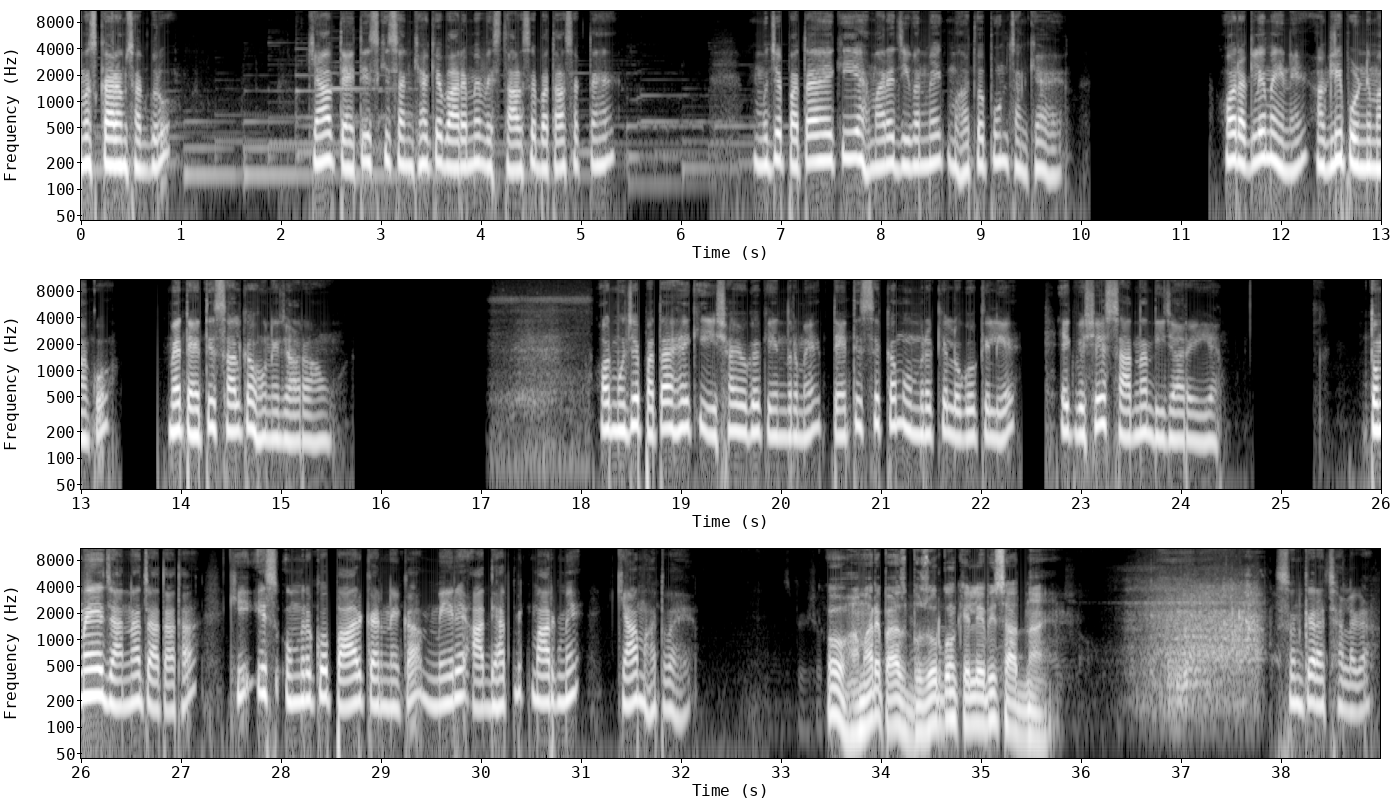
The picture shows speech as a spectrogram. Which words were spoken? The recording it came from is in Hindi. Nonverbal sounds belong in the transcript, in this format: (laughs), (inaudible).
नमस्कारम सदगुरु। क्या आप तैंतीस की संख्या के बारे में विस्तार से बता सकते हैं? मुझे पता है कि यह हमारे जीवन में एक महत्वपूर्ण संख्या है। और अगले महीने, अगली पूर्णिमा को, मैं तैंतीस साल का होने जा रहा हूँ। और मुझे पता है कि ईशा योगा केंद्र में तैंतीस से कम उम्र के लोगों के लिए एक विशेष साधना दी जा रही है। तो मैं ये जानना चाहता था कि इस उम्र को पार करने का मेरे आध्यात्मिक मार्ग में क्या महत्व है। ओ हमारे पास बुज़ुर्गों के लिए भी साधना है। सुनकर अच्छा लगा।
